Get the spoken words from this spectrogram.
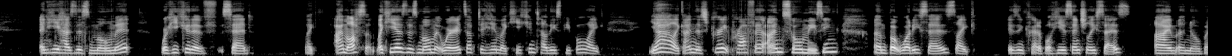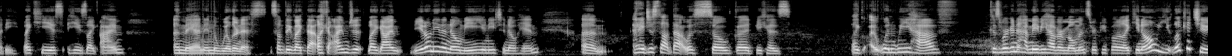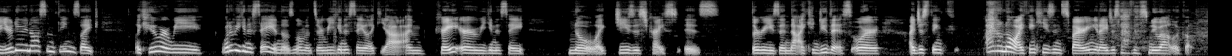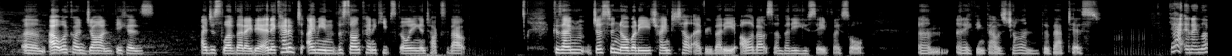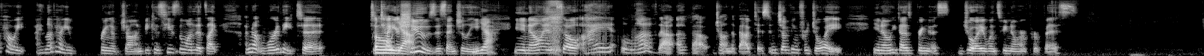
and he has this moment where he could have said, like, I'm awesome. Like he has this moment where it's up to him. Like he can tell these people, like, yeah, like I'm this great prophet. I'm so amazing. Um, but what he says, like, is incredible. He essentially says, I'm a nobody. Like he is he's like, I'm a man in the wilderness. Something like that. Like I'm just like I'm you don't need to know me, you need to know him. Um, and I just thought that was so good because like uh, when we have because we're gonna have maybe have our moments where people are like you know you look at you you're doing awesome things like like who are we what are we gonna say in those moments? Are we gonna say like yeah i'm great or are we gonna say no like jesus christ is the reason that i can do this or i just think i don't know i think he's inspiring and i just have this new outlook um, outlook on john because i just love that idea and it kind of t- i mean the song kind of keeps going and talks about because I'm just a nobody trying to tell everybody all about somebody who saved my soul. Um, and I think that was John the Baptist. Yeah, and I love how he I love how you bring up John because he's the one that's like, I'm not worthy to to Oh, tie your yeah. shoes, essentially. Yeah, You know, and so I love that about John the Baptist and jumping for joy. You know, he does bring us joy once we know our purpose.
